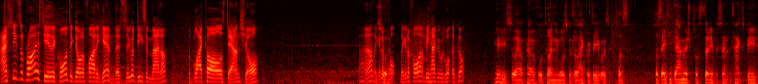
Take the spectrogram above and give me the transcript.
actually surprised here that Quantic don't want to fight again. They've still got decent mana. The black hole is down, sure. I don't know, they're they're gonna fall out and be happy with what they've got. Yeah, you saw how powerful Tiny was with Alacrity. What is it? Plus, plus 80 damage, plus 30% attack speed.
